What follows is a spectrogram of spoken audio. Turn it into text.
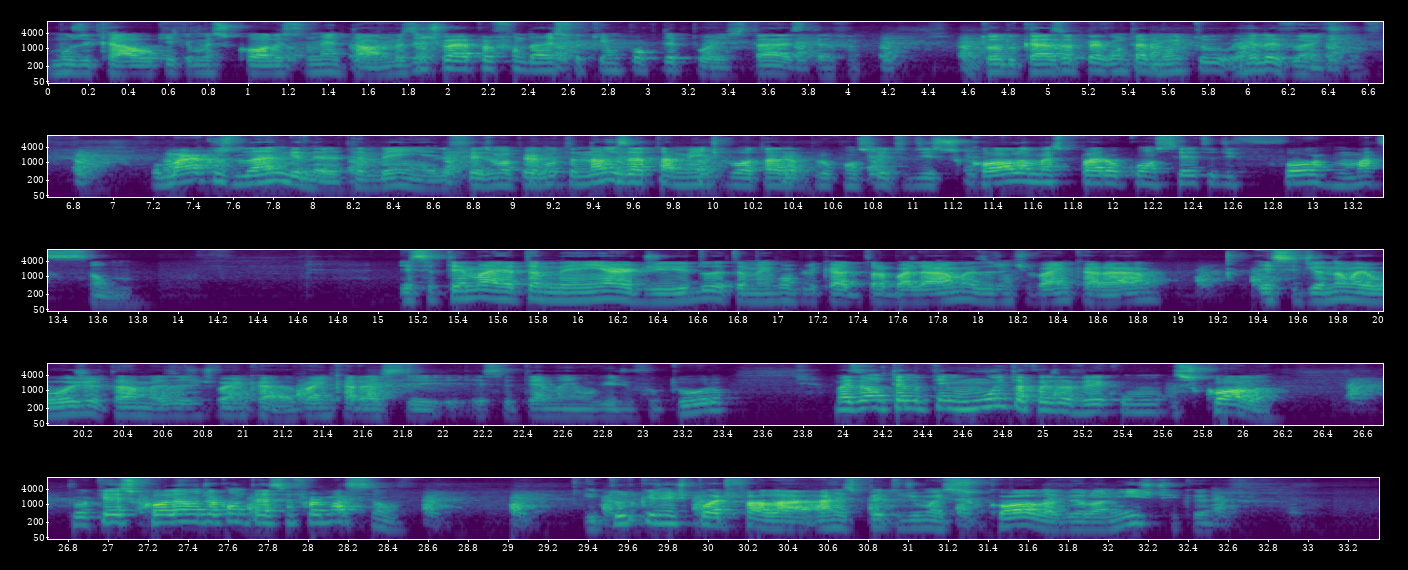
musical, o que é uma escola instrumental. Mas a gente vai aprofundar isso aqui um pouco depois, tá, Stefan? Em todo caso, a pergunta é muito relevante. O Marcos Langner também, ele fez uma pergunta não exatamente voltada para o conceito de escola, mas para o conceito de formação. Esse tema é também ardido, é também complicado de trabalhar, mas a gente vai encarar. Esse dia não é hoje, tá? Mas a gente vai encarar, vai encarar esse, esse tema em um vídeo futuro. Mas é um tema que tem muita coisa a ver com escola, porque a escola é onde acontece a formação. E tudo que a gente pode falar a respeito de uma escola violonística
